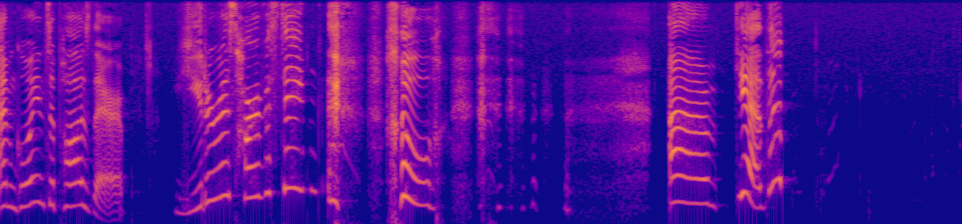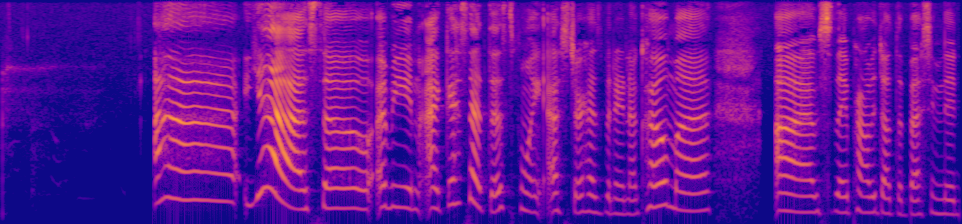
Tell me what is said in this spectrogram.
I'm going to pause there. Uterus harvesting? oh. um, yeah, that uh yeah, so I mean, I guess at this point Esther has been in a coma. Um, so they probably thought the best thing to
